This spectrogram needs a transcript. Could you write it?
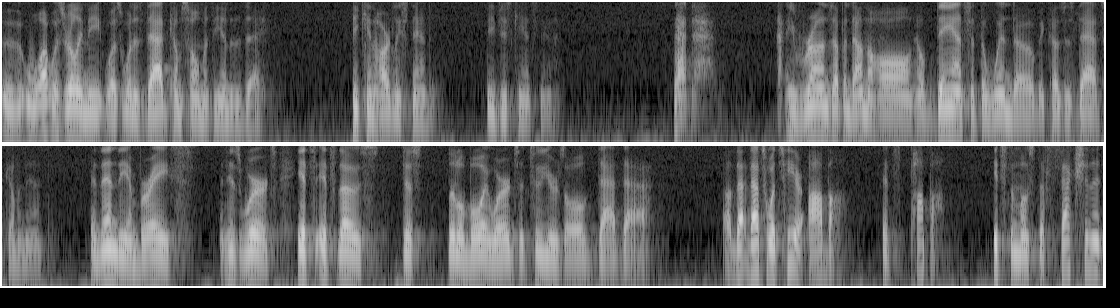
what was really neat was when his dad comes home at the end of the day. He can hardly stand it. He just can't stand it. Dad, dad. He runs up and down the hall and he'll dance at the window because his dad's coming in. And then the embrace and his words. It's, it's those just little boy words at two years old, dada. Uh, that, that's what's here, Abba. It's Papa. It's the most affectionate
